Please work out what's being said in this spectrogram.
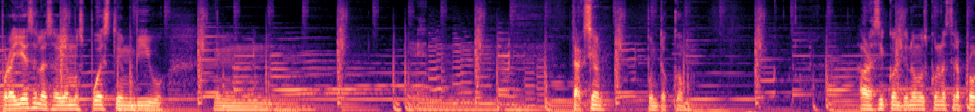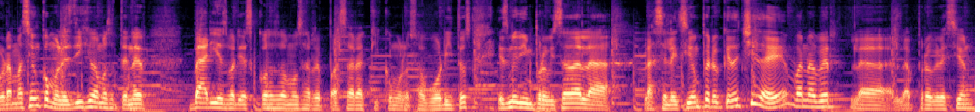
Por allá se las habíamos puesto en vivo en tracción.com. Ahora sí, continuamos con nuestra programación. Como les dije, vamos a tener varias, varias cosas. Vamos a repasar aquí como los favoritos. Es medio improvisada la, selección, pero queda chida, ¿eh? Van a ver la, la, progresión.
